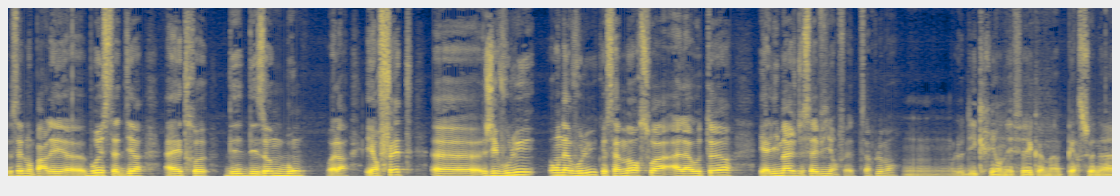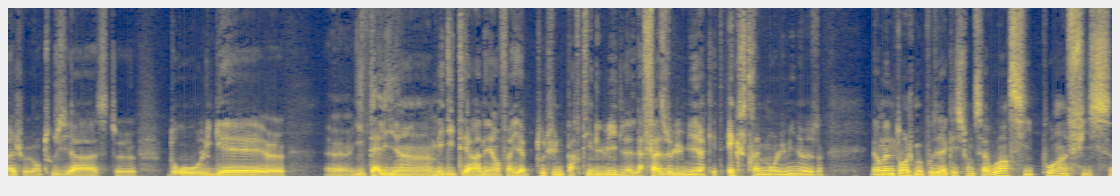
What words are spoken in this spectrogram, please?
de celles dont parlait euh, Bruce, c'est-à-dire à être des, hommes bons. Voilà. Et en fait, euh, j'ai voulu, on a voulu que sa mort soit à la hauteur et à l'image de sa vie, en fait, simplement. On le décrit en effet comme un personnage enthousiaste, drôle, gai, euh, euh, italien, méditerranéen. Enfin, il y a toute une partie de lui, de la, phase de lumière, qui est extrêmement lumineuse. Mais en même temps, je me posais la question de savoir si, pour un fils,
